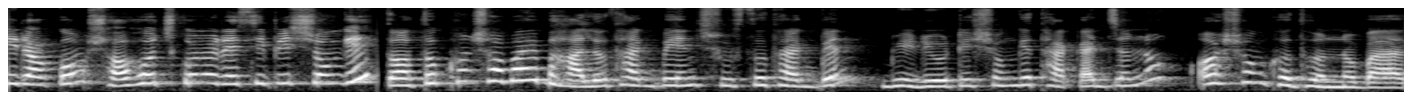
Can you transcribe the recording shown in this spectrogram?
এই রকম সহজ কোনো রেসিপির সঙ্গে। ততক্ষণ সবাই ভালো থাকবেন, সুস্থ থাকবেন। ভিডিওটির সঙ্গে থাকার জন্য অসংখ্য ধন্যবাদ।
